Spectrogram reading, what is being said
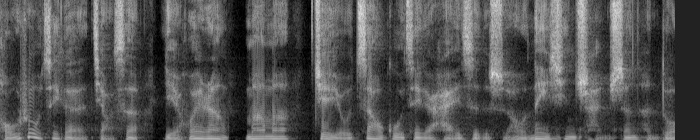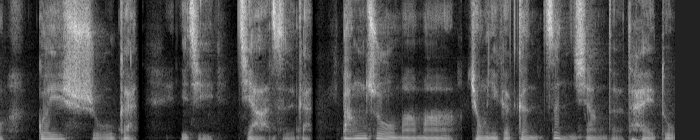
投入这个角色，也会让妈妈借由照顾这个孩子的时候，内心产生很多归属感以及价值感，帮助妈妈用一个更正向的态度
